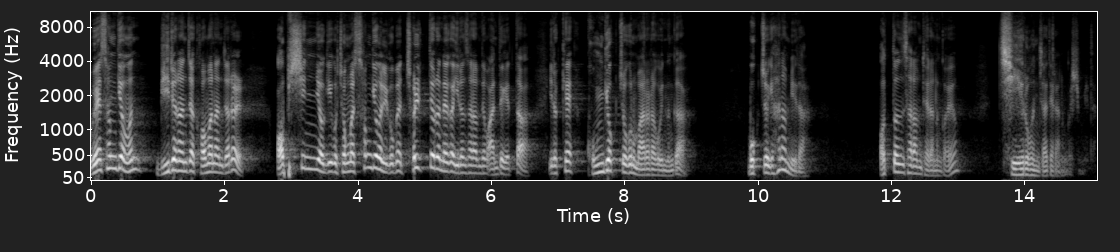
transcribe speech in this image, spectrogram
왜 성경은 미련한 자, 거만한 자를 업신여기고 정말 성경을 읽어보면 절대로 내가 이런 사람 되면 안 되겠다. 이렇게 공격적으로 말을 하고 있는가? 목적이 하나입니다. 어떤 사람 되라는 거예요? 지혜로운 자 되라는 것입니다.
